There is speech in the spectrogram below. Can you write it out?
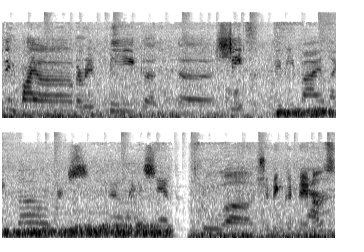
maybe a, very a sheep, maybe by like boat or you know like a ship. through uh, shipping containers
